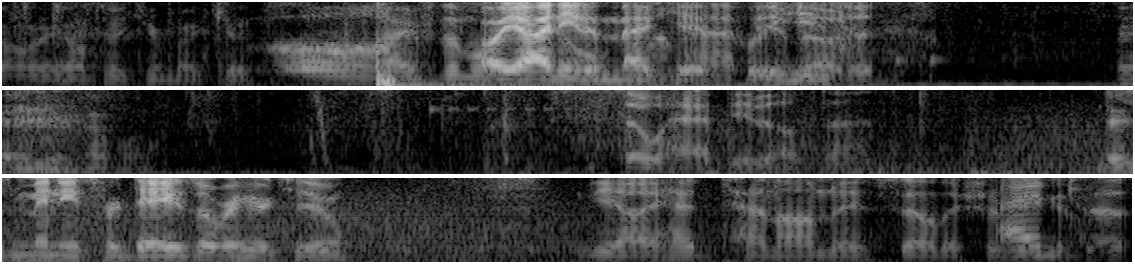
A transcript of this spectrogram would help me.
Oh, yeah, I'll take your med kits. Oh, I have the most Oh, yeah, I need a kills, med kit, please. Yeah, here, have one. I'm so happy about that. There's minis for days over here too. Yeah, I had 10 on me, so there should be a I'd- good bit.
